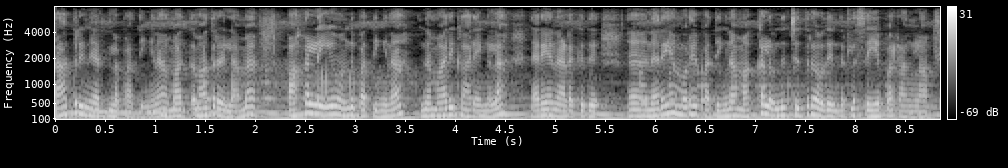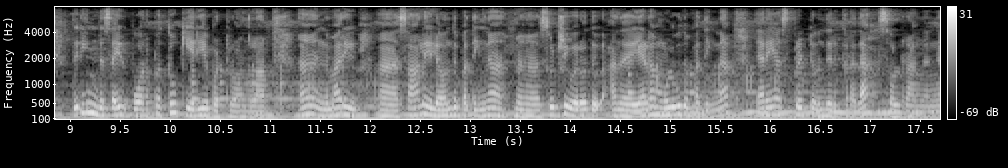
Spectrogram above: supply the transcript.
ராத்திரி நேரத்தில் பார்த்தீங்கன்னா மத் மாத்திரம் இல்லாமல் பகல்லையும் வந்து பார்த்தீங்கன்னா இந்த மாதிரி காரியங்கள்லாம் நிறைய நடக்குது. நிறைய முறை பார்த்தீங்கன்னா மக்கள் வந்து சித்திரவதை இந்த இடத்துல செய்யப்படுறாங்களாம். திடீர்னு இந்த சைடு போகிறப்ப தூக்கி எறியப்பட்டுருவாங்களாம். இந்த மாதிரி சாலையில் வந்து பார்த்திங்கன்னா சுற்றி வருவது அந்த இடம் முழுவதும் பார்த்தீங்கன்னா நிறையா ஸ்பிரிட் வந்து இருக்கிறதா சொல்கிறாங்கங்க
